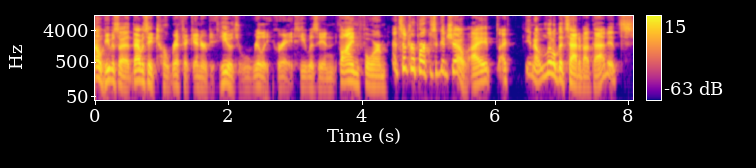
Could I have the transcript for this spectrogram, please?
Oh, he was a that was a terrific interview. He was really great. He was in fine form, and Central Park was a good show. I I you know, a little bit sad about that. It's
